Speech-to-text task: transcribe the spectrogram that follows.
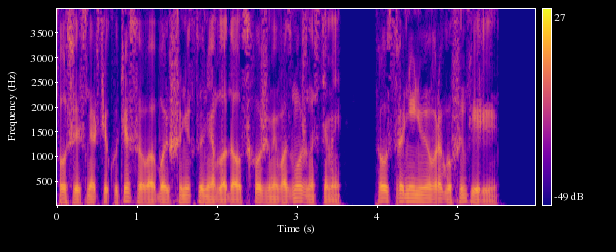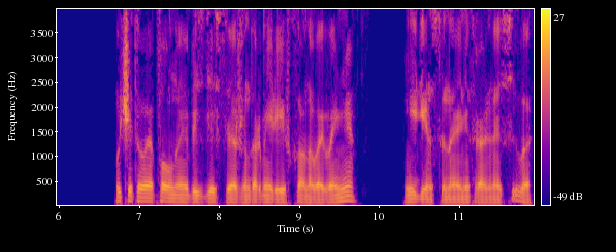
После смерти Кутесова больше никто не обладал схожими возможностями по устранению врагов империи. Учитывая полное бездействие жандармерии в клановой войне, единственная нейтральная сила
